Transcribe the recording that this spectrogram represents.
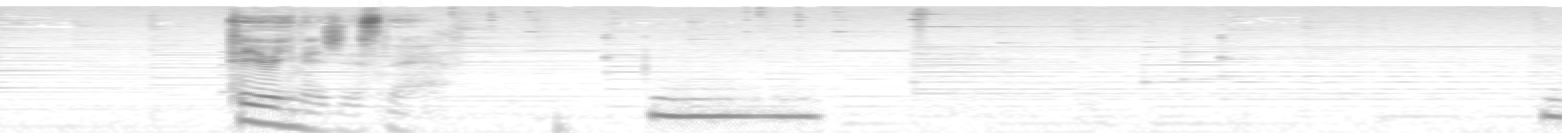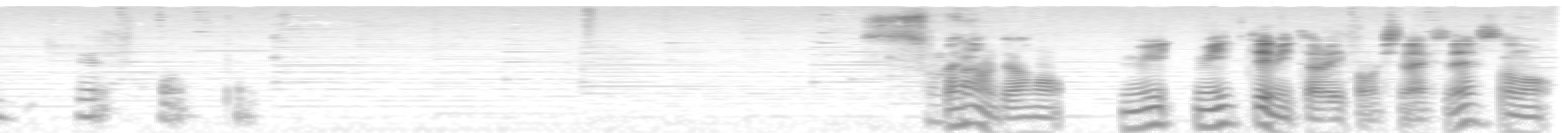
っていうイメージですね。うん。うんなるほどそなので、あの、み、見てみたらいいかもしれないですね。その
